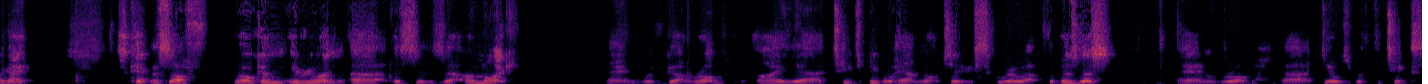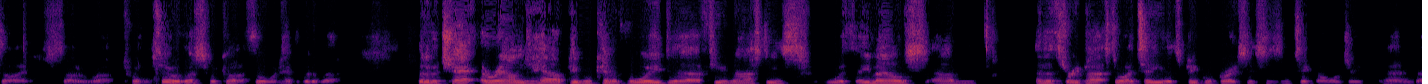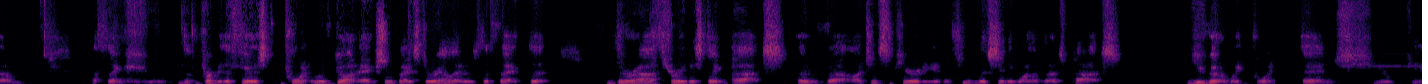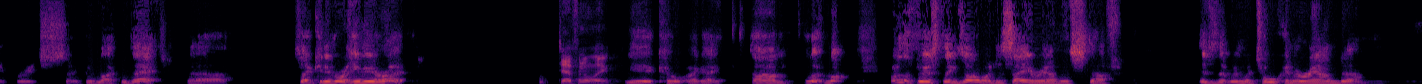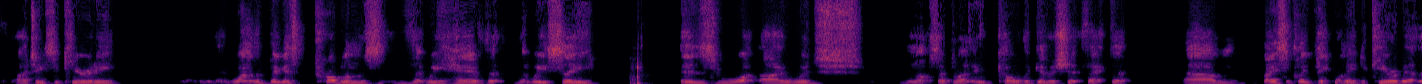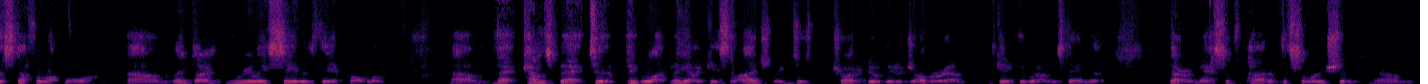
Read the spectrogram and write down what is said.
Okay, let's kick this off. Welcome everyone. Uh, this is uh, I'm Mike, and we've got Rob. I uh, teach people how not to screw up the business, and Rob uh, deals with the tech side. So uh, between the two of us, we kind of thought we'd have a bit of a bit of a chat around how people can avoid uh, a few nasties with emails. Um, and the three parts to IT there's people, processes, and technology. And um, I think probably the first point we've got actually based around that is the fact that there are three distinct parts of uh, IT security, and if you miss any one of those parts, you've got a weak point and you'll get breached. So good luck with that. Uh, so can everyone hear me all right? Definitely. Yeah, cool. Okay. Um, look, one of the first things I wanted to say around this stuff is that when we're talking around um, IT security, one of the biggest problems that we have that, that we see is what I would not so politely call the give a shit factor. Um, basically, people need to care about this stuff a lot more. Um, they don't really see it as their problem. Um, that comes back to people like me, I guess, largely just trying to do a better job around getting people to understand that they're a massive part of the solution. Um,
